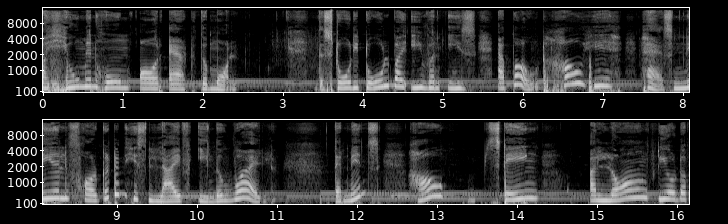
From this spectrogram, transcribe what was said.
a human home or at the mall. The story told by Ivan is about how he has nearly forgotten his life in the wild. That means how staying a long period of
